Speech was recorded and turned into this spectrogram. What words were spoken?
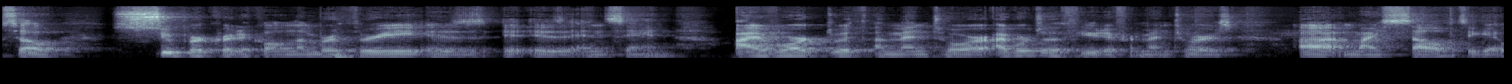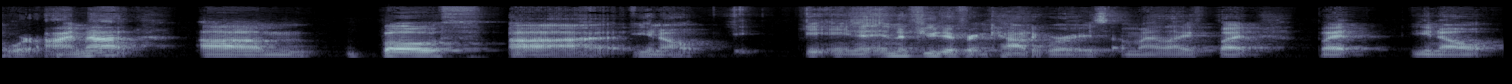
So super critical. Number three is is insane. I've worked with a mentor. I've worked with a few different mentors uh, myself to get where I'm at. Um, both, uh, you know, in, in a few different categories of my life. But but you know,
